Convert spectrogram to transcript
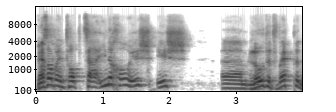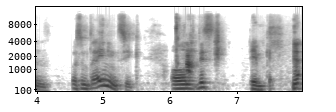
Was aber in Top 10 reingekommen ist, ist ähm, Loaded Weapon aus dem 93. Und Ach, das, stimmt. Ja.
